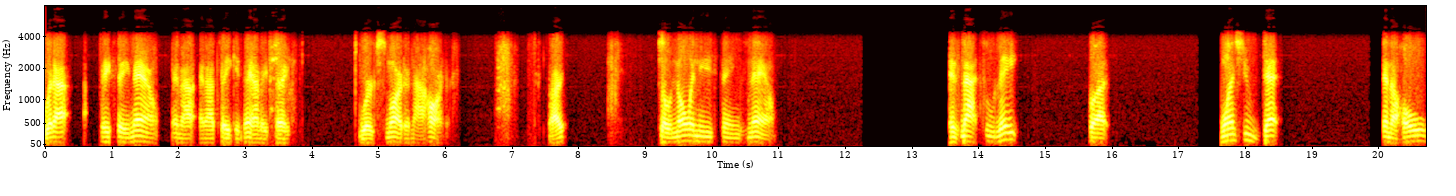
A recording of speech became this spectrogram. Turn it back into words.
what I they say now, and I and I take it now. They say work smarter, not harder. Right. So knowing these things now, it's not too late, but once you get in a hole,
